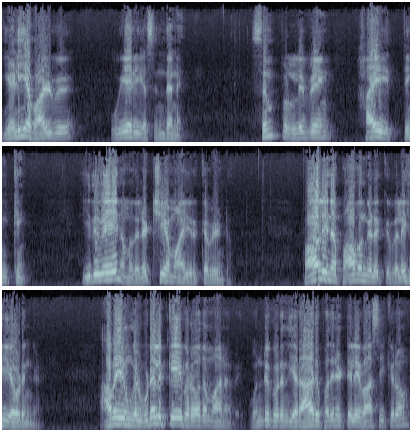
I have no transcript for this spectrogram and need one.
எளிய வாழ்வு உயரிய சிந்தனை சிம்பிள் லிவிங் ஹை திங்கிங் இதுவே நமது லட்சியமாய் இருக்க வேண்டும். பாலின பாவங்களுக்கு விலகியோடுங்கள். அவை உங்கள் உடலுக்கே விரோதமானவை. ஒன்று குருந்தியர் ஆறு பதினெட்டிலே வாசிக்கிறோம்.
